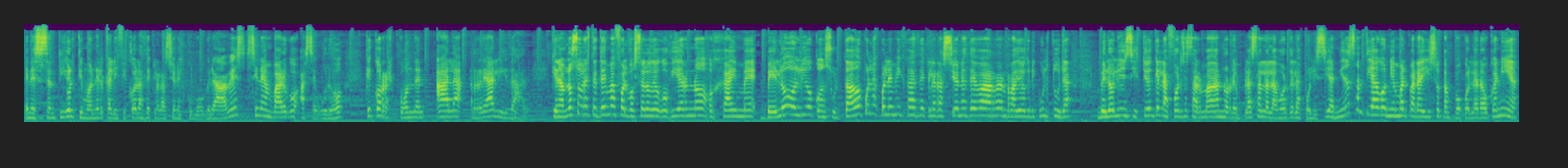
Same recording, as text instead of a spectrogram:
En ese sentido, el timonel calificó las declaraciones como graves, sin embargo, aseguró que corresponden a la realidad. Quien habló sobre este tema fue el vocero de gobierno Jaime Belolio, consultado por las polémicas declaraciones de Barra en Radio Agricultura. Belolio insistió en que las Fuerzas Armadas no reemplazan la labor de las policías ni en Santiago ni en Valparaíso, tampoco en la Araucanía,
